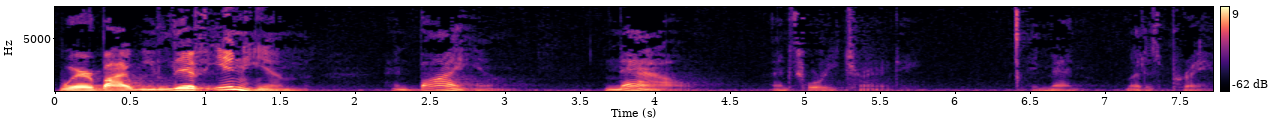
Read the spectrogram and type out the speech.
whereby we live in him and by him now and for eternity. Amen. Let us pray.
